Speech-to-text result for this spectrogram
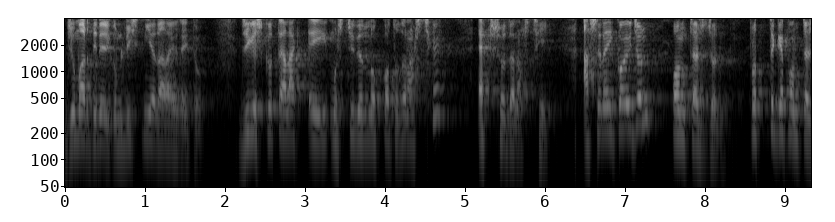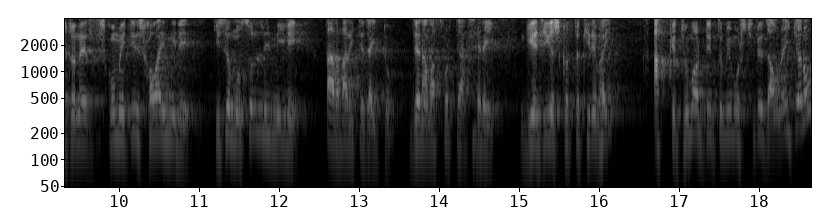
জুমার দিনে এরকম লিস্ট নিয়ে দাঁড়ায় যাইতো। জিজ্ঞেস করতে, এলাক, এই মসজিদের লোক কতজন আসছে? একশো জন আসছে। আসে নাই কয়জন? পঞ্চাশ জন। প্রত্যেকে পঞ্চাশ জনের কমিটির সবাই মিলে, কিছু মুসল্লি মিলে তার বাড়িতে যাইতো, যে নামাজ পড়তে আসে রে গিয়ে জিজ্ঞেস করতো, কিরে ভাই, আজকে জুমার দিন তুমি মসজিদে যাও নাই কেন?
